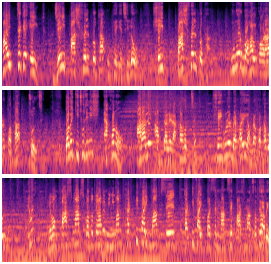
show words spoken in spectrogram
ফাইভ থেকে এইট যেই পাশফেল প্রথা উঠে গেছিল, সেই পাশফেল প্রথা পুনর্বহাল করার কথা চলছে। তবে কিছু জিনিস এখনও আড়ালে আবডালে রাখা হচ্ছে, সেইগুলোর ব্যাপারেই আমরা কথা বলব। এবং এবং পাস মার্কস কততে হবে? মিনিমাম থার্টি ফাইভ মার্কসে থার্টি ফাইভ পার্সেন্ট মার্কসে পাস মার্কস হতে হবে।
